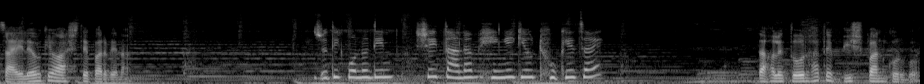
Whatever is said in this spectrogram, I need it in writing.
চাইলেও কেউ আসতে পারবে না। যদি কোনোদিন সেই তালা ভেঙে কেউ ঢুকে যায়? তাহলে তোর হাতে বিষ পান করব।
